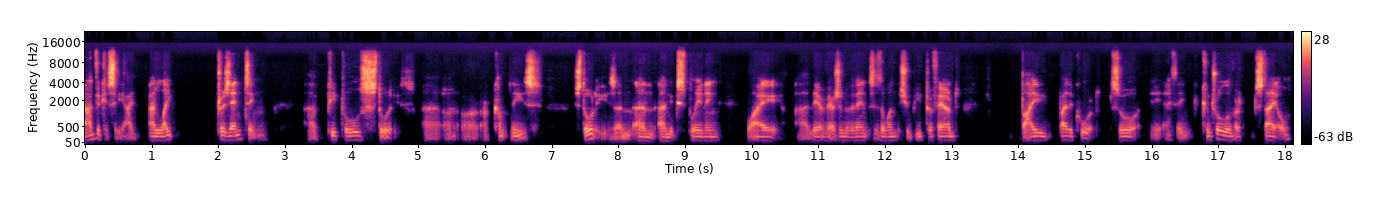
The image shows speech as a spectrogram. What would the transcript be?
advocacy. I, I like presenting uh, people's stories uh, or, or, companies' stories and, and, and explaining why uh, their version of events is the one that should be preferred by by the court. So I think control over style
